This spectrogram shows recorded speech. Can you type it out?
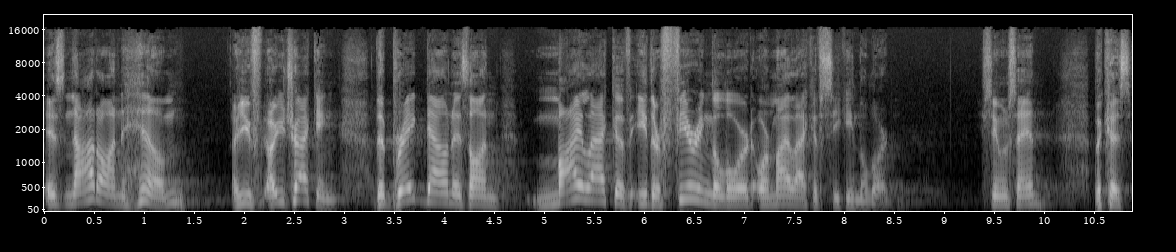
is not on him. Are you, are you tracking? The breakdown is on my lack of either fearing the Lord or my lack of seeking the Lord. You see what I'm saying? Because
